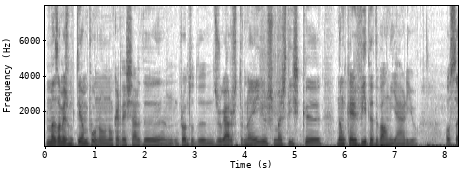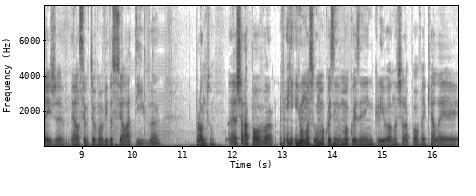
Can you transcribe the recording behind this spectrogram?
Mas ao mesmo tempo não, não quer deixar de, pronto, de, de jogar os torneios, mas diz que não quer vida de balneário. Ou seja, ela sempre teve uma vida social ativa. Pronto, a Sharapova. E uma, uma, coisa, uma coisa incrível na Sharapova é que ela é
